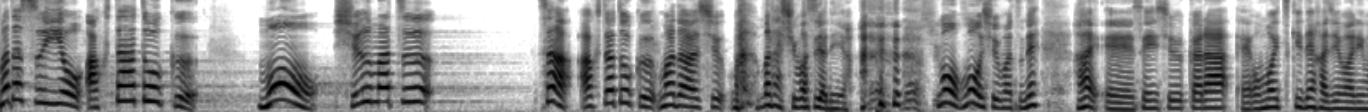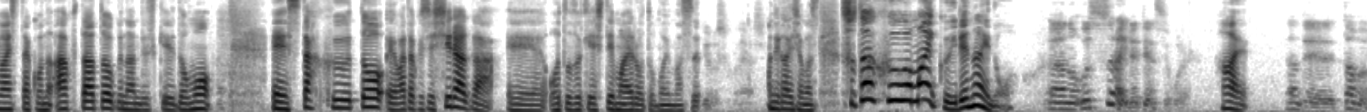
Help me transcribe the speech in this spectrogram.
まだ水曜アフタートーク。もう週末。さあアフタートークまだ週ま まだ週末じゃねえや。もうもう週末。ね。はい、えー先週から、えー思いつきで始まりましたこのアフタートークなんですけれども、えースタッフと、えー私シラが、えーお届けしてまいろうと思います。よろしくお願いします。スタッフはマイク入れないの？あのうっすら入れてんですよこれ。はい。なんで多分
